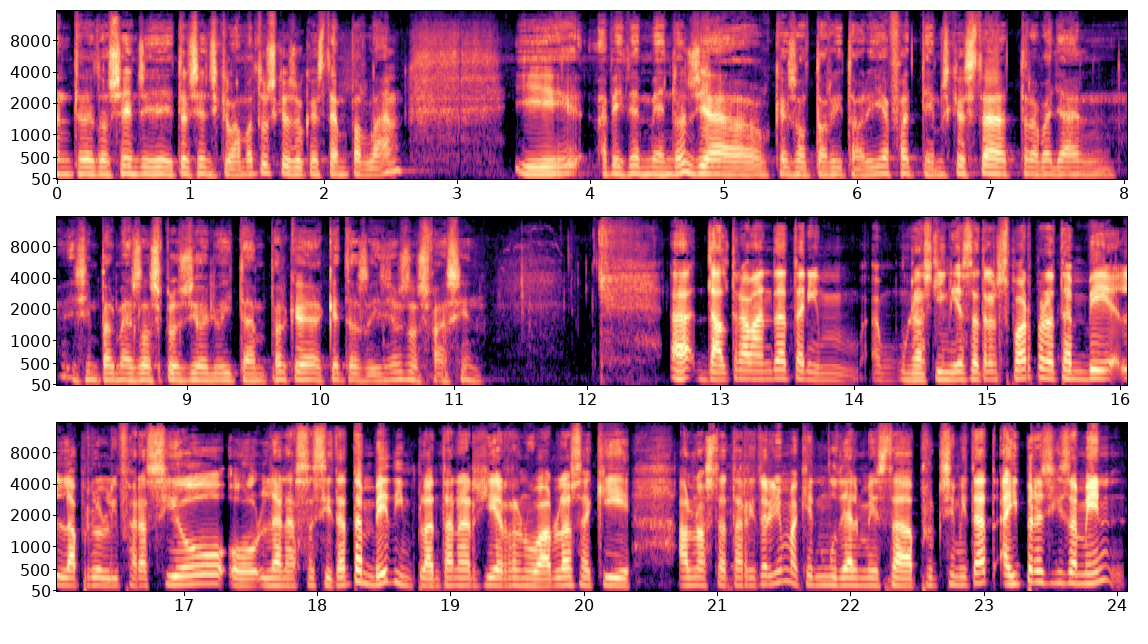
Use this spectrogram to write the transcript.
entre 200 i 300 quilòmetres, que és el que estem parlant, i evidentment doncs, ja el que és el territori ja fa temps que està treballant, i si em permès l'expressió, lluitant perquè aquestes línies no es facin. Uh, D'altra banda, tenim unes línies de transport, però també la proliferació o la necessitat també d'implantar energies renovables aquí al nostre territori amb aquest model més de proximitat. Ahir, precisament,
